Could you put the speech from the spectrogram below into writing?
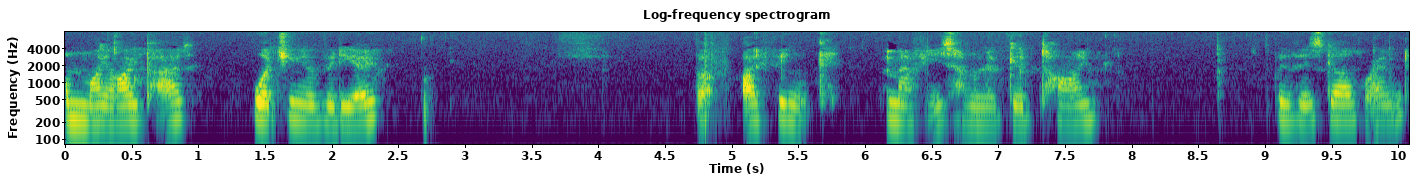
on my iPad watching a video. But I think Matthew's having a good time with his girlfriend.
